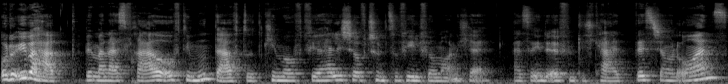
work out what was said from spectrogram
oder überhaupt, wenn man als Frau oft den Mund auftut, kommt man oft für hell ist oft schon zu viel für manche, also in der Öffentlichkeit. Das ist schon mal eins.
